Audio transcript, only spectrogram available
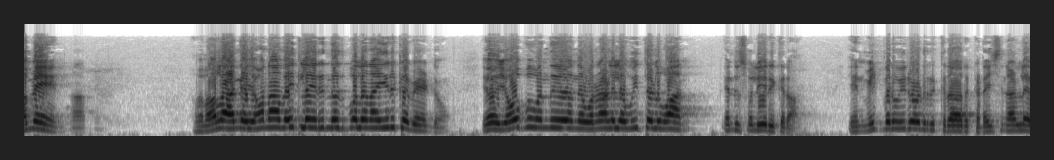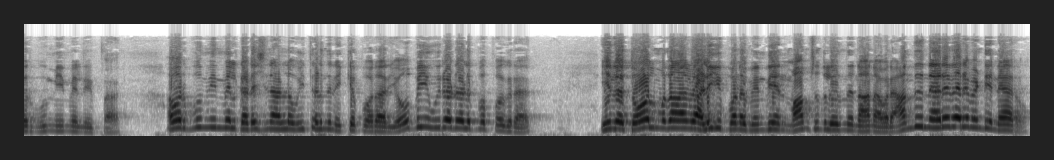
ஆமென் அதனால அங்க யோனா வயிற்றுல இருந்தது போல நான் இருக்க வேண்டும். யோபு வந்து அந்த ஒரு நாளில உயிர்த்தெழுவான் என்று சொல்லியிருக்கிறான். என் மீட்பர் உயிரோடு இருக்கிறார். கடைசி நாள்ல அவர் பூமி மேல் நிற்பார். அவர் பூமி மேல் கடைசி நாள்ல உயிர்த்தெழுந்து நிற்க போறார். யோபையும் உயிரோடு எழுப்ப போகிறார். இந்த தோல் முதலாக அழுகி போன பின்பு என் மாம்சத்திலிருந்து நான் அவர். அந்த நிறைவேற வேண்டிய நேரம்.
